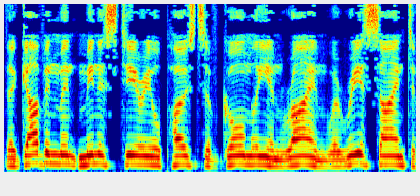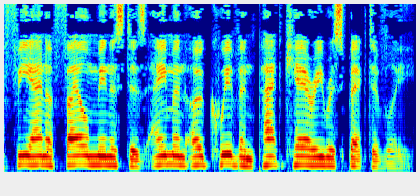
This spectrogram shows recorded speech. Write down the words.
The government ministerial posts of Gormley and Ryan were reassigned to Fianna Fáil ministers Eamon Ó and Pat Carey respectively.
